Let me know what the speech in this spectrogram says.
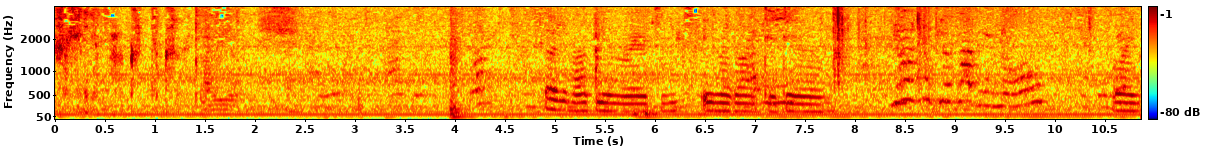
Actually, I forgot to color this. Sorry about the emergency. We're going to do light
